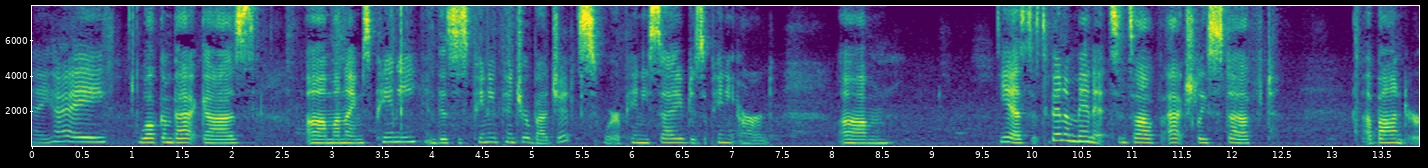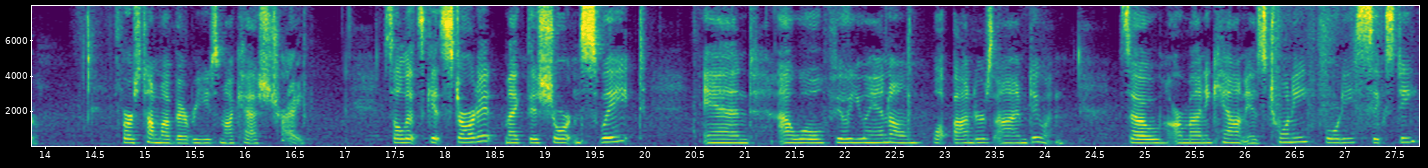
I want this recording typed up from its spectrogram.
Hey, hey, welcome back guys. Uh, my name's Penny, and this is Penny Pincher Budgets, where a penny saved is a penny earned. Um, yes, it's been a minute since I've actually stuffed a binder. First time I've ever used my cash tray. So let's get started, make this short and sweet, and I will fill you in on what binders I'm doing. So our money count is 20, 40, 60,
